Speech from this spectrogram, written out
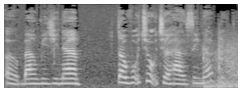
ở bang Virginia. Tàu vũ trụ chở hàng Sinus được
